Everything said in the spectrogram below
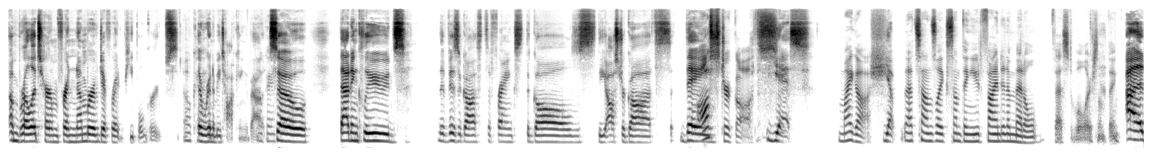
umbrella term for a number of different people groups Okay. that we're going to be talking about. Okay. So that includes the Visigoths, the Franks, the Gauls, the Ostrogoths. They Ostrogoths. yes, My gosh. Yep. That sounds like something you'd find in a metal festival or something. I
